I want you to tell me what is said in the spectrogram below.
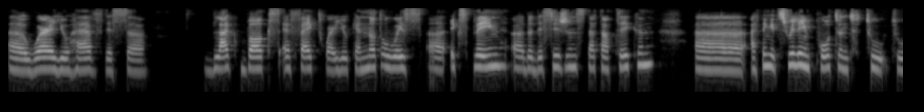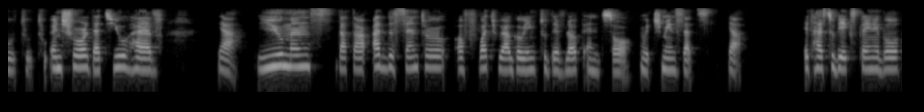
uh, where you have this uh, black box effect where you cannot always uh, explain uh, the decisions that are taken. I think it's really important to, to, to, to ensure that you have, yeah, humans that are at the center of what we are going to develop. And so, which means that, yeah, it has to be explainable.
